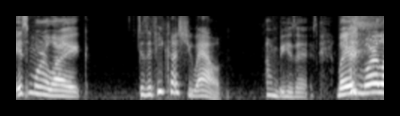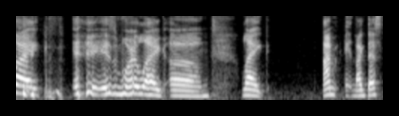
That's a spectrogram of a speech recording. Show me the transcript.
it's more like because if he cussed you out I'm gonna beat his ass, but it's more like it's more like um like I'm like that's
